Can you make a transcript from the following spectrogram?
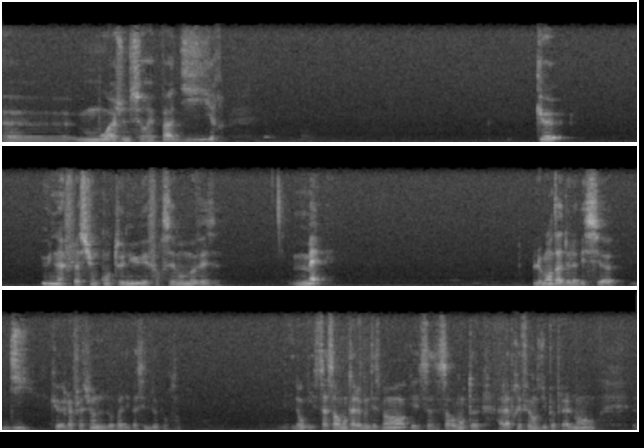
Euh, moi, je ne saurais pas dire que une inflation contenue est forcément mauvaise. Mais le mandat de la BCE dit que l'inflation ne doit pas dépasser de 2%. donc ça, ça remonte à la Bundesbank, et ça, ça remonte à la préférence du peuple allemand, euh,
